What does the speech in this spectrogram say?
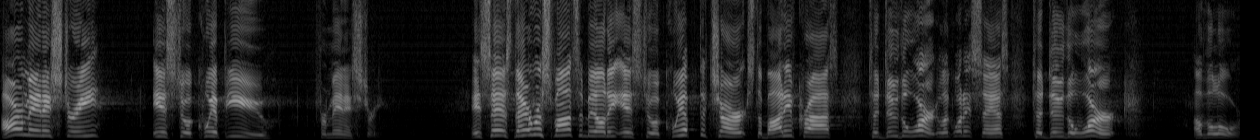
Our ministry is to equip you for ministry. It says their responsibility is to equip the church, the body of Christ, to do the work. Look what it says to do the work of the Lord.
